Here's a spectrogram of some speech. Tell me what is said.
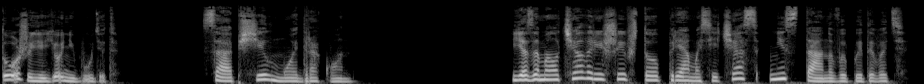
тоже ее не будет сообщил мой дракон. Я замолчала, решив, что прямо сейчас не стану выпытывать,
